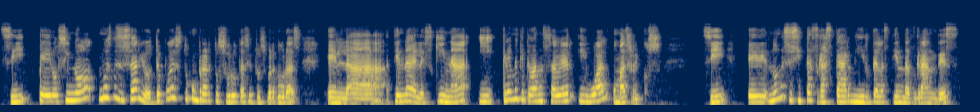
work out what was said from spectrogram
¿sí? Pero si no, no es necesario. Te puedes tú comprar tus frutas y tus verduras en la tienda de la esquina y créeme que te van a saber igual o más ricos, ¿sí? Eh, no necesitas gastar ni irte a las tiendas grandes,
